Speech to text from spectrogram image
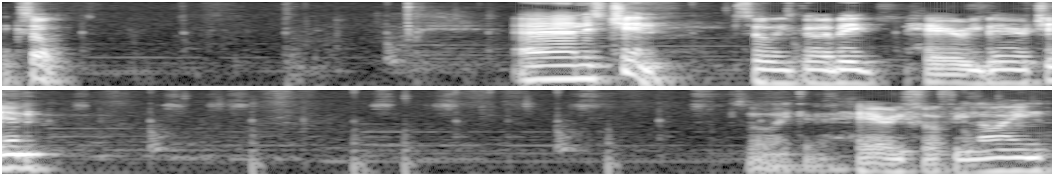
Like so. And his chin. So he's got a big hairy bear chin. So like a hairy fluffy line.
